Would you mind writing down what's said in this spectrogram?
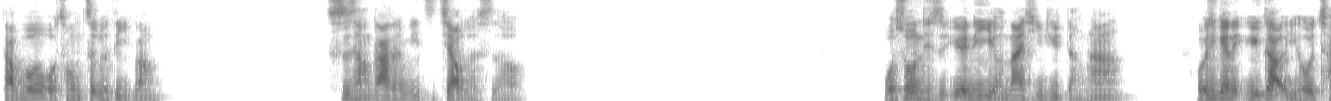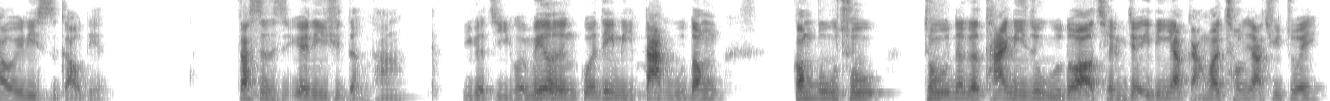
导播我从这个地方，市场大人一直叫的时候，我说你是愿意有耐心去等它，我先跟你预告以后超越历史高点。但是你是愿意去等他一个机会，没有人规定你大股东公布出出那个台你入股多少钱，你就一定要赶快冲下去追，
